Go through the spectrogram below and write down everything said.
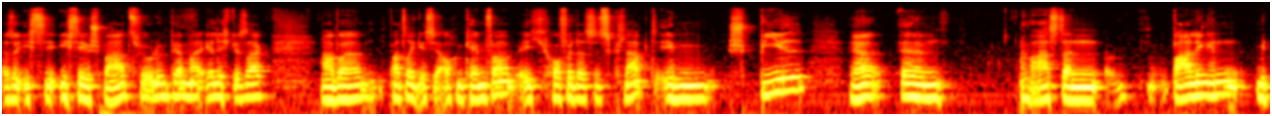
also ich, ich sehe schwarz für Olympia mal ehrlich gesagt. Aber Patrick ist ja auch ein Kämpfer. Ich hoffe, dass es klappt. Im Spiel ja, ähm, war es dann Balingen mit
